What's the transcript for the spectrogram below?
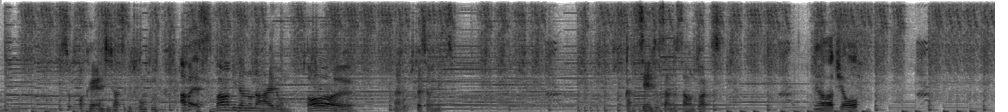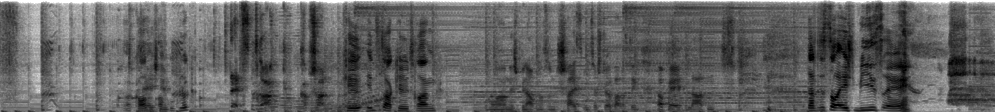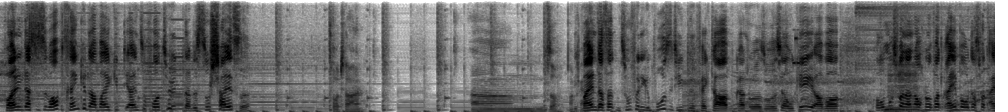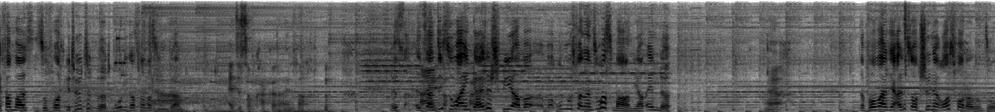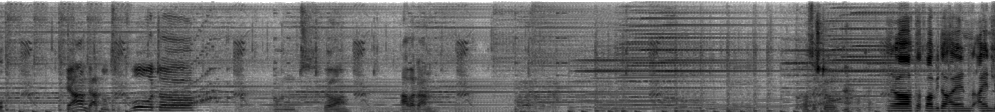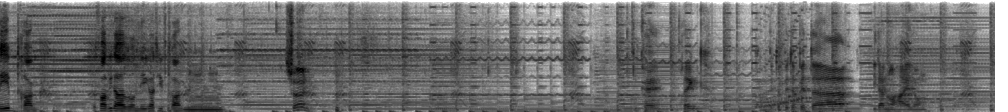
So, okay, endlich hat sie getrunken. Aber es war wieder nur eine Heilung. Toll. Na gut, besser wie nichts. Ganz sehr interessante Soundbugs. Ja, hatte ich auch. Na komm, Okay, ich auf nehm- gut Glück. Letzten Trank. Komm schon. Kill, Insta-Kill-Trank. Oh, und ich bin auch noch so ein scheiß unzerstörbares Ding. Okay, laden. Das ist doch echt mies, ey. Vor allem, dass es überhaupt Tränke dabei gibt, die einen sofort töten. Das ist so scheiße. Total. Ähm, so, okay. Ich meine, dass das einen zufälligen positiven Effekt haben kann oder so, ist ja okay, aber warum muss man dann Mhm. auch noch was reinbauen, dass man einfach mal sofort getötet wird, ohne dass man was tun Ja. kann? Es ist so kacke einfach. Es ist, es ist an sich so ein Kacke. geiles Spiel, aber warum muss man dann sowas machen, ja am Ende? Ja. Davor war ja alles noch schön herausfordernd und so. Ja, und wir hatten unsere Quote. Und ja. Aber dann. Was ist du? Ja, okay. Ja, das war wieder ein, ein Lebentrank. Das war wieder so ein Negativtrank. Mm. Schön. Okay, trink. Bitte, bitte, bitte. Wieder nur Heilung.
